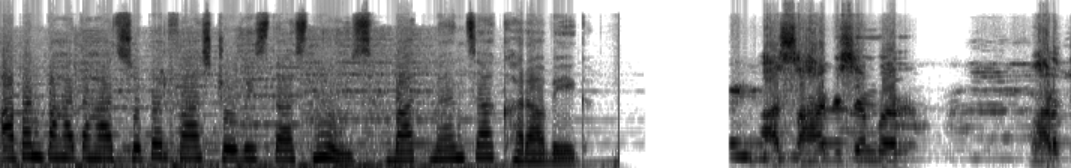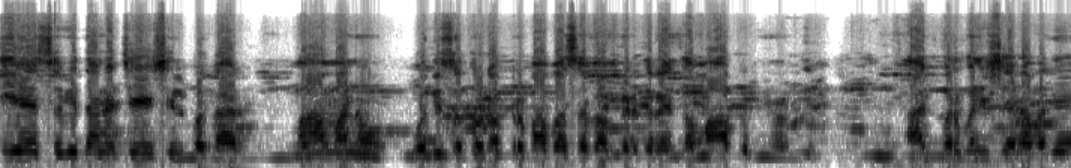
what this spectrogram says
आपण पाहत आहात सुपरफास्ट चोवीस तास न्यूज. बातम्यांचा खरा वेग. आज सहा डिसेंबर भारतीय संविधानाचे शिल्पकार महामानव बोधिसत्व डॉक्टर बाबासाहेब आंबेडकर यांचा महापरिनिर्वाण दिन. आज परभणी शहरामध्ये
